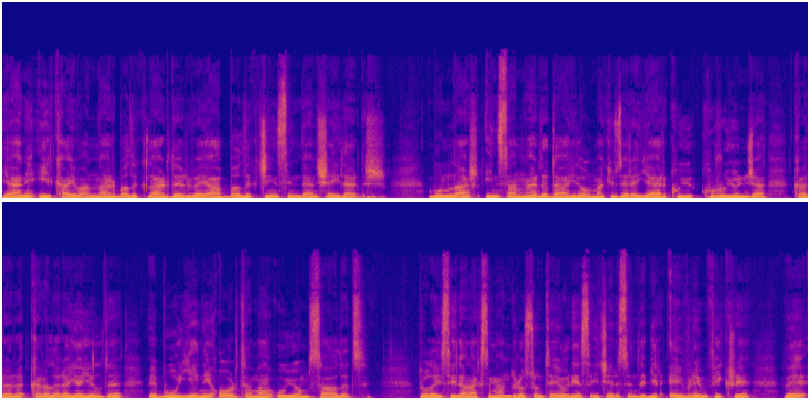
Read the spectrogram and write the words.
Yani ilk hayvanlar balıklardır veya balık cinsinden şeylerdir. Bunlar insanlar da dahil olmak üzere yer kuruyunca karara, karalara yayıldı ve bu yeni ortama uyum sağladı. Dolayısıyla Anaximandros'un teorisi içerisinde bir evrim fikri ve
